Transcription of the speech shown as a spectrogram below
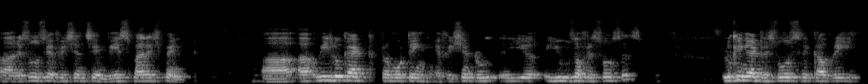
uh, resource efficiency and waste management, uh, uh, we look at promoting efficient use of resources, looking at resource recovery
